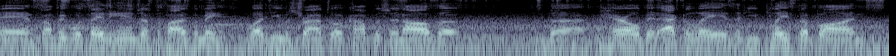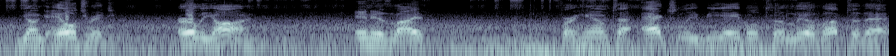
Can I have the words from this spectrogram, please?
And some people would say the end justifies the means. What he was trying to accomplish and all the the heralded accolades that he placed upon young Eldridge early on in his life, for him to actually be able to live up to that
